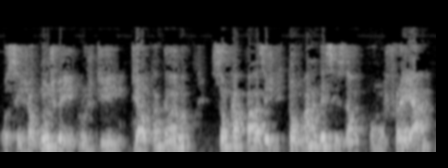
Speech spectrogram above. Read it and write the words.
ou seja, alguns veículos de, de alta gama são capazes de tomar decisão como frear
